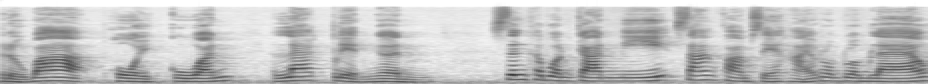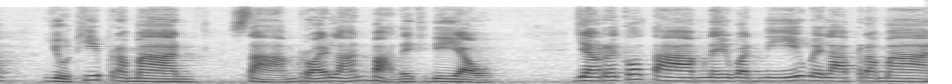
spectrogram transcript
หรือว่าโพยกวนแลกเปลี่ยนเงิน ซึ่งขบวนการนี้สร้างความเสียหายรวมๆแล้ว อยู่ที่ประมาณ 300 ล้านบาทเลยทีเดียว อย่างไรก็ตามในวันนี้เวลาประมาณ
